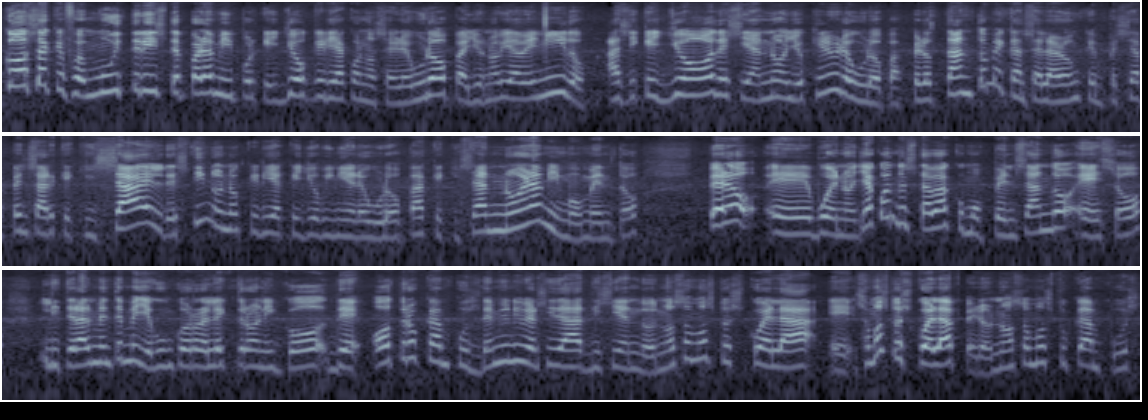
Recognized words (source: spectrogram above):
Cosa que fue muy triste para mí porque yo quería conocer Europa, yo no había venido. Así que yo decía, no, yo quiero ir a Europa. Pero tanto me cancelaron que empecé a pensar que quizá el destino no quería que yo viniera a Europa, que quizá no era mi momento. Pero eh, bueno, ya cuando estaba como pensando eso, literalmente me llegó un correo electrónico de otro campus de mi universidad diciendo, no somos tu escuela, eh, somos tu escuela, pero no somos tu campus.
